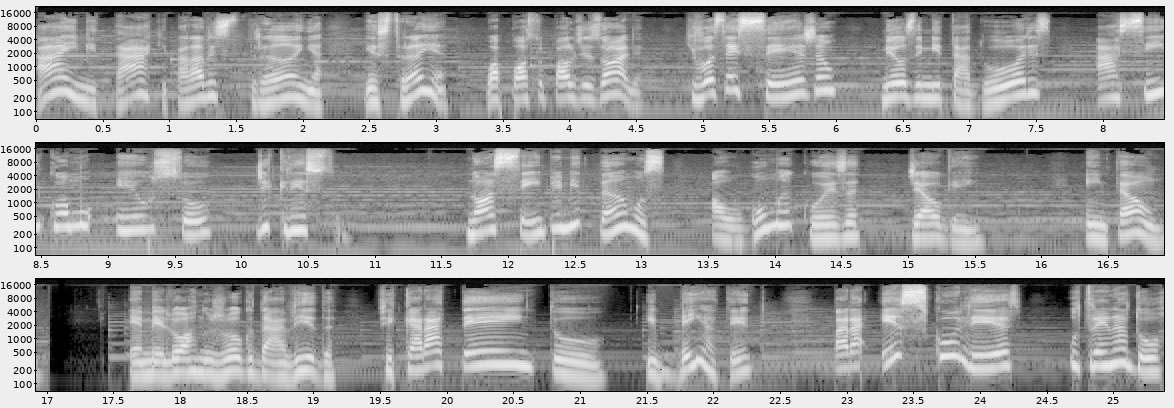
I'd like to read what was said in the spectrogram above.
Ah, imitar, que palavra estranha. Estranha? O apóstolo Paulo diz: olha, que vocês sejam meus imitadores, assim como eu sou de Cristo. Nós sempre imitamos alguma coisa de alguém. Então, é melhor no jogo da vida ficar atento e bem atento para escolher o treinador.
